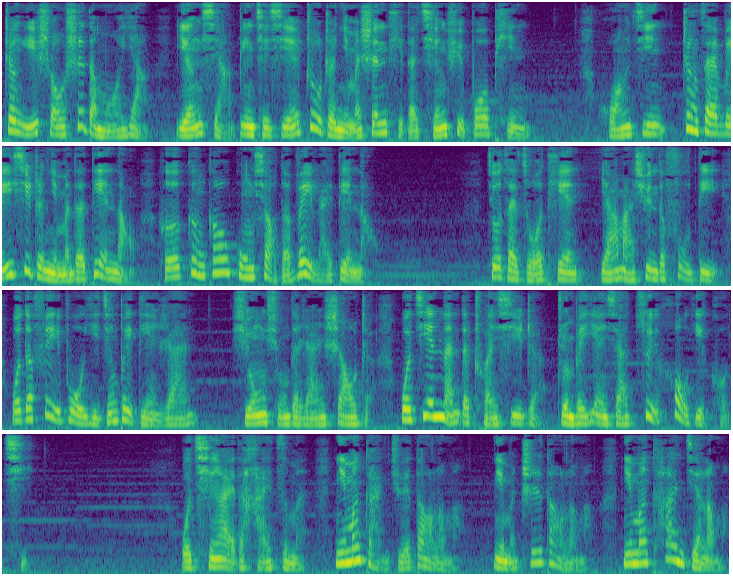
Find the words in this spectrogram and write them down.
正以手势的模样。影响并且协助着你们身体的情绪波频，黄金正在维系着你们的电脑和更高功效的未来电脑。就在昨天，亚马逊的腹地，我的肺部已经被点燃，熊熊的燃烧着，我艰难的喘息着，准备咽下最后一口气。我亲爱的孩子们，你们感觉到了吗？你们知道了吗？你们看见了吗？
